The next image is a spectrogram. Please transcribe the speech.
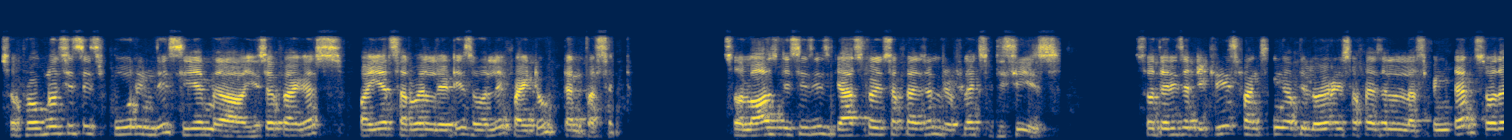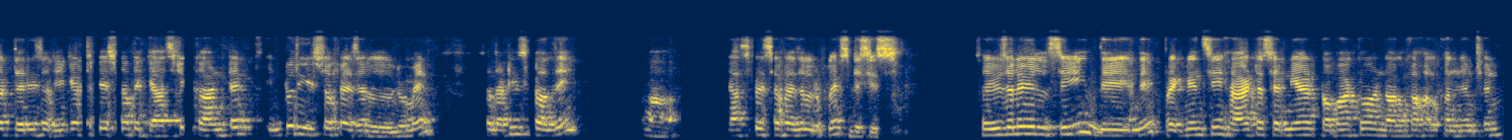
So prognosis is poor in the CM uh, esophagus. Five-year survival rate is only 5 to 10 percent. So last disease is gastroesophageal reflux disease. So there is a decreased functioning of the lower esophageal sphincter so that there is a regurgitation of the gastric content into the esophageal lumen. So that is called the uh, gastroesophageal reflux disease. So usually we'll see the in the pregnancy, hiatus hernia, tobacco and alcohol consumption,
